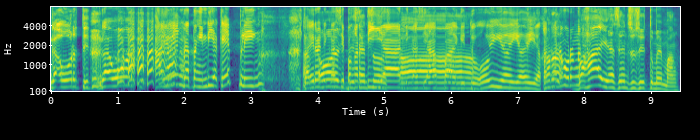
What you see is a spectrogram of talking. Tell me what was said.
Nggak worth it. Nggak worth it. Akhirnya yang datengin dia Kepling Akhirnya Oh, dikasih di pengertian sensus. Dikasih apa Ah. gitu Oh iya iya iya Karena Kadang-kadang orang bahaya sensus itu memang.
